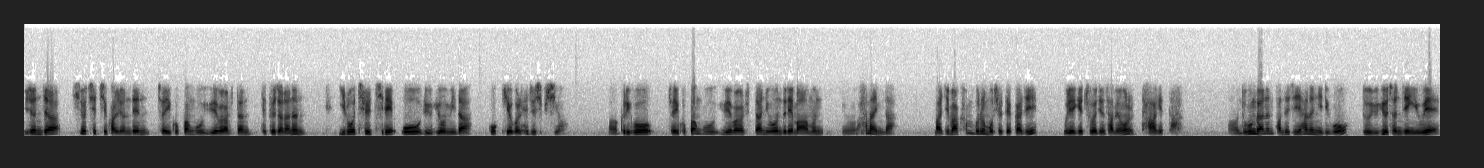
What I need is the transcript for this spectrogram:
유전자 치료 채취 관련된 저희 국방부 유해발감수단 대표 전화는 1577-5625입니다. 꼭 기억을 해 주십시오. 어, 그리고 저희 국방부 유해발감수단 요원들의 마음은 어, 하나입니다. 마지막 한 분을 모실 때까지 우리에게 주어진 사명을 다하겠다. 어, 누군가는 반드시 하는 일이고 또 6.25 전쟁 이후에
